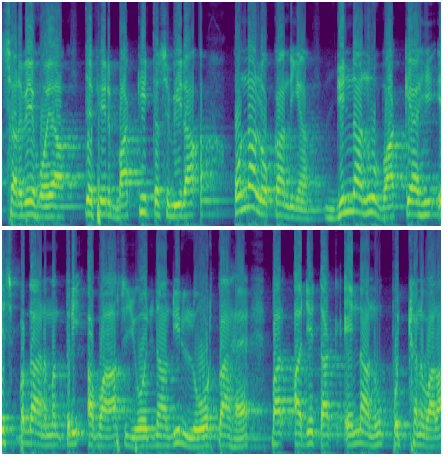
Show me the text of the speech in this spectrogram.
ਸਰਵੇ ਹੋਇਆ ਤੇ ਫਿਰ ਬਾਕੀ ਤਸਵੀਰਾਂ ਉਹਨਾਂ ਲੋਕਾਂ ਦੀਆਂ ਜਿਨ੍ਹਾਂ ਨੂੰ ਵਾਕਿਆ ਹੀ ਇਸ ਪ੍ਰਧਾਨ ਮੰਤਰੀ ਆਵਾਸ ਯੋਜਨਾ ਦੀ ਲੋੜ ਤਾਂ ਹੈ ਪਰ ਅਜੇ ਤੱਕ ਇਹਨਾਂ ਨੂੰ ਪੁੱਛਣ ਵਾਲਾ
